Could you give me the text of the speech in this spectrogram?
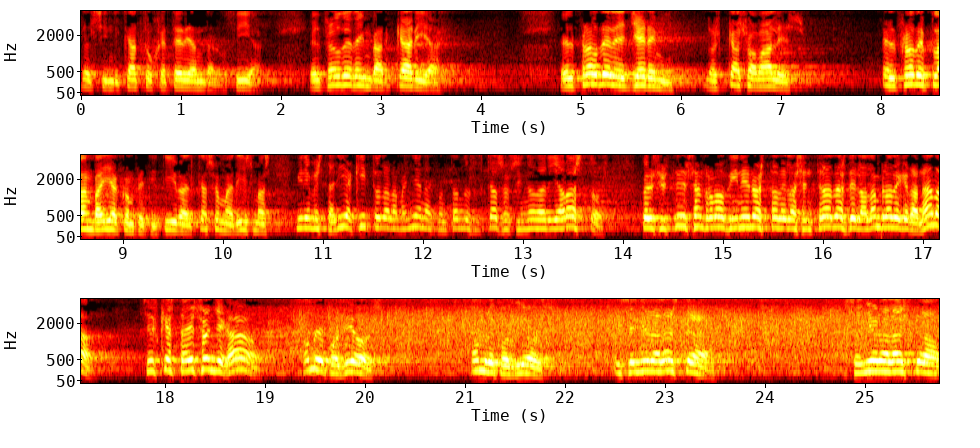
del sindicato UGT de Andalucía, el fraude de Embarcaria, el fraude de Jeremy, los casos avales, el fraude Plan Bahía Competitiva, el caso Marismas. Mire, me estaría aquí toda la mañana contando sus casos y no daría bastos. Pero si ustedes han robado dinero hasta de las entradas de la Alhambra de Granada, si es que hasta eso han llegado. Hombre, por Dios. Hombre, por Dios. Y señora Lastra, señora Lastra,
